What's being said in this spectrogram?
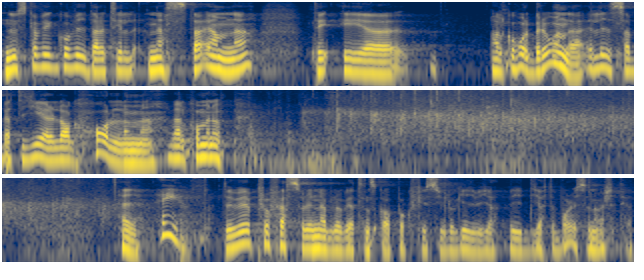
Nu ska vi gå vidare till nästa ämne. Det är alkoholberoende. Elisabeth Gerlag Holm, välkommen upp. Hej. Hej. Du är professor i neurovetenskap och fysiologi vid Göteborgs universitet.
